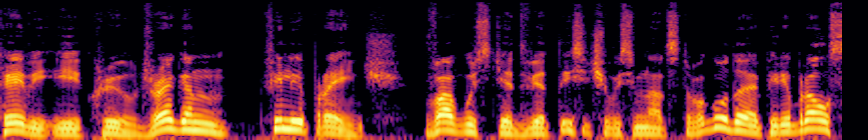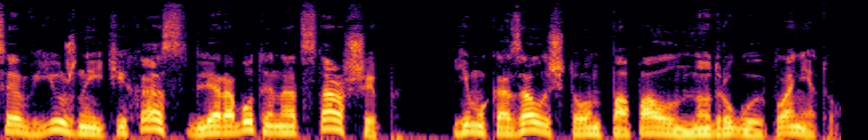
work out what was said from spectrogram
Heavy и Crew Dragon, Филипп Рейнч в августе 2018 года перебрался в Южный Техас для работы над Starship. Ему казалось, что он попал на другую планету.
